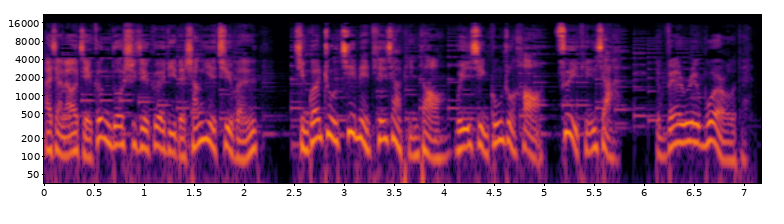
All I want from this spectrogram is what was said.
还想了解更多世界各地的商业趣闻，请关注“界面天下”频道微信公众号“最天下 The Very World”。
